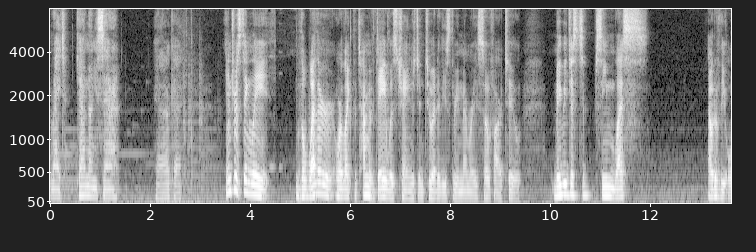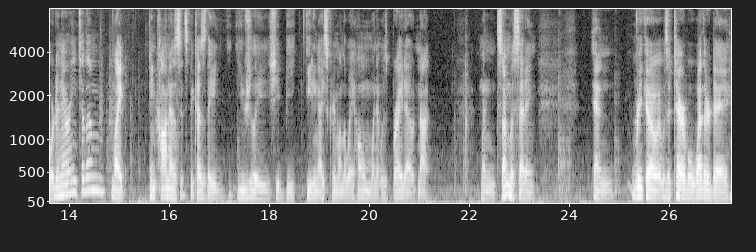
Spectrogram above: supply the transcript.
Right, counting on you, Sara. Yeah, okay. Interestingly, the weather or like the time of day was changed in two out of these three memories so far too. Maybe just to seem less out of the ordinary to them. Like in Kana's, it's because they usually she'd be eating ice cream on the way home when it was bright out, not when sun was setting. And Reko, it was a terrible weather day,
